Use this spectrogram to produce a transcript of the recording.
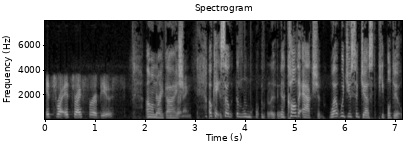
it's ri- it's rife for abuse. Oh my Very gosh. concerning. Okay, so uh, a call to action. What would you suggest people do?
